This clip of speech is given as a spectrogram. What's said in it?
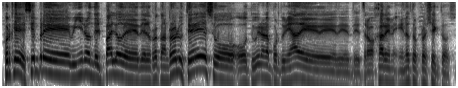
Jorge, ¿siempre vinieron del palo de- del rock and roll ustedes o, o tuvieron la oportunidad de, de- de- de trabajar en, en otros proyectos?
